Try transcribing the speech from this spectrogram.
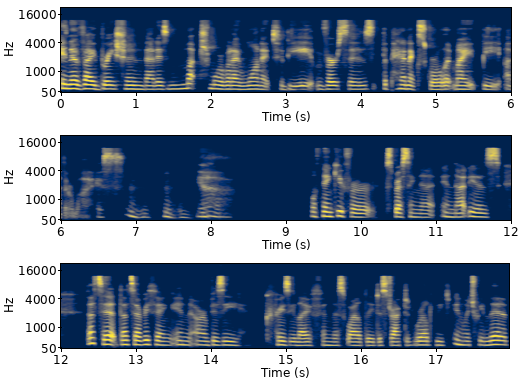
in a vibration that is much more what I want it to be versus the panic scroll it might be otherwise. Mm-hmm. mm-hmm. Yeah. Well, thank you for expressing that. And that is, that's it. That's everything in our busy, crazy life in this wildly distracted world we, in which we live.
